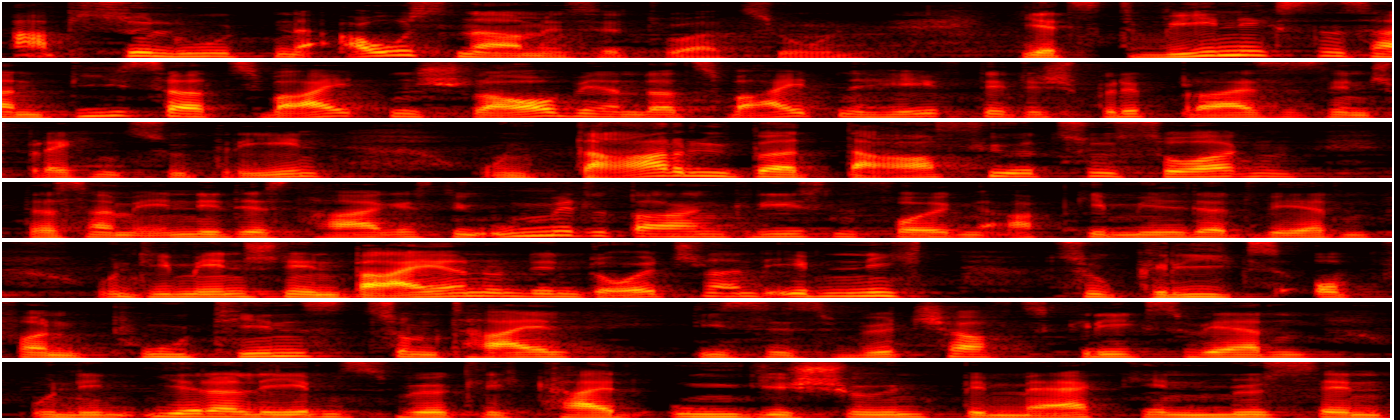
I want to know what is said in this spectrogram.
absoluten Ausnahmesituation jetzt wenigstens an dieser zweiten Schraube, an der zweiten Hälfte des Spritpreises entsprechend zu drehen und darüber dafür zu sorgen, dass am Ende des Tages die unmittelbaren Krisenfolgen abgemildert werden und die Menschen in Bayern und in Deutschland eben nicht zu Kriegsopfern Putins, zum Teil dieses Wirtschaftskriegs werden und in ihrer Lebenswirklichkeit ungeschönt bemerken müssen,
